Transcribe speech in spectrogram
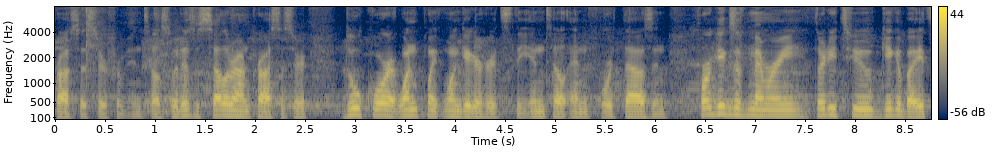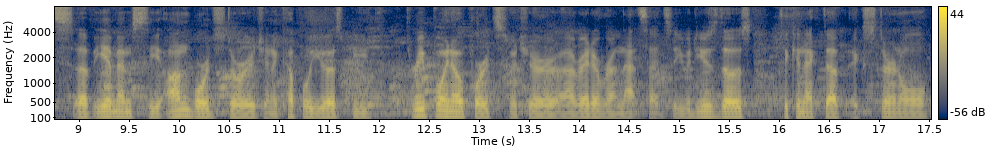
processor from Intel, so it is a Celeron processor dual core at 1.1 gigahertz, the Intel N4000. 4 gigs of memory, 32 gigabytes of eMMC onboard storage, and a couple USB 3.0 ports, which are uh, right over on that side. So you would use those to connect up external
